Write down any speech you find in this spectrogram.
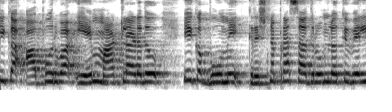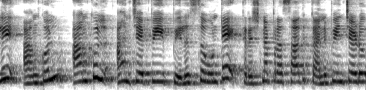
ఇక అపూర్వ ఏం మాట్లాడదు. ఇక భూమి కృష్ణప్రసాద్ రూమ్లోకి వెళ్ళి అంకుల్ అంకుల్ అని చెప్పి పిలుస్తూ ఉంటే కృష్ణప్రసాద్ కనిపించడు.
